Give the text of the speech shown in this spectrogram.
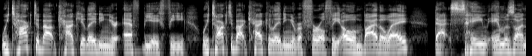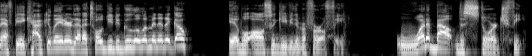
we talked about calculating your FBA fee. We talked about calculating your referral fee. Oh, and by the way, that same Amazon FBA calculator that I told you to Google a minute ago, it will also give you the referral fee. What about the storage fee?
